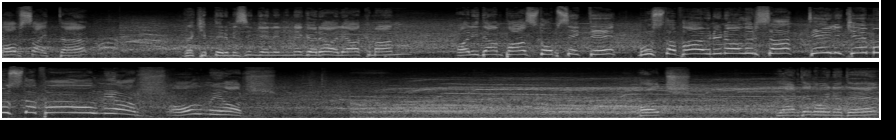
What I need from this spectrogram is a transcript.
offside'da. Rakiplerimizin geneline göre Ali Akman. Ali'den pas top sekti. Mustafa önünü alırsa tehlike Mustafa olmuyor. Olmuyor. Hodge yerden oynadı.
